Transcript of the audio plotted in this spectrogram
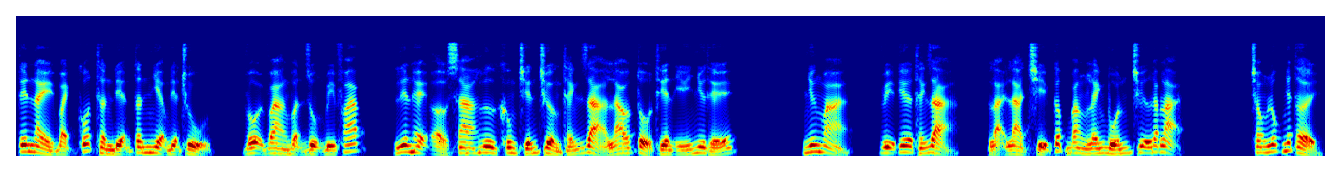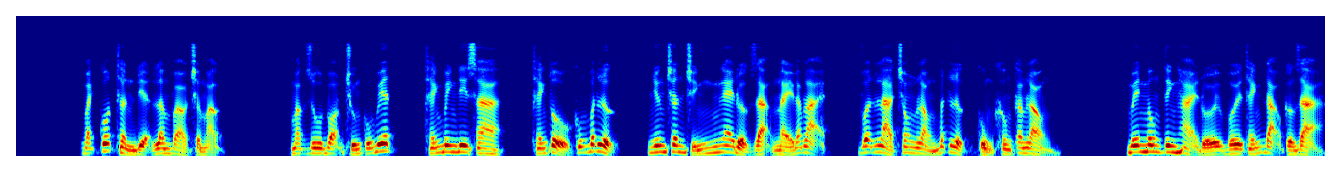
Tên này bạch cốt thần điện tân nhiệm điện chủ vội vàng vận dụng bí pháp, liên hệ ở xa hư không chiến trường thánh giả lao tổ thiên ý như thế. Nhưng mà, vị tia thánh giả lại là chỉ cấp băng lãnh bốn chữ đáp lại. Trong lúc nhất thời, bạch cốt thần điện lâm vào trầm mặc. Mặc dù bọn chúng cũng biết, thánh binh đi xa, thánh tổ cũng bất lực, nhưng chân chính nghe được dạng này đáp lại, vẫn là trong lòng bất lực cùng không cam lòng. Mênh mông tinh hải đối với thánh đạo cường giả,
